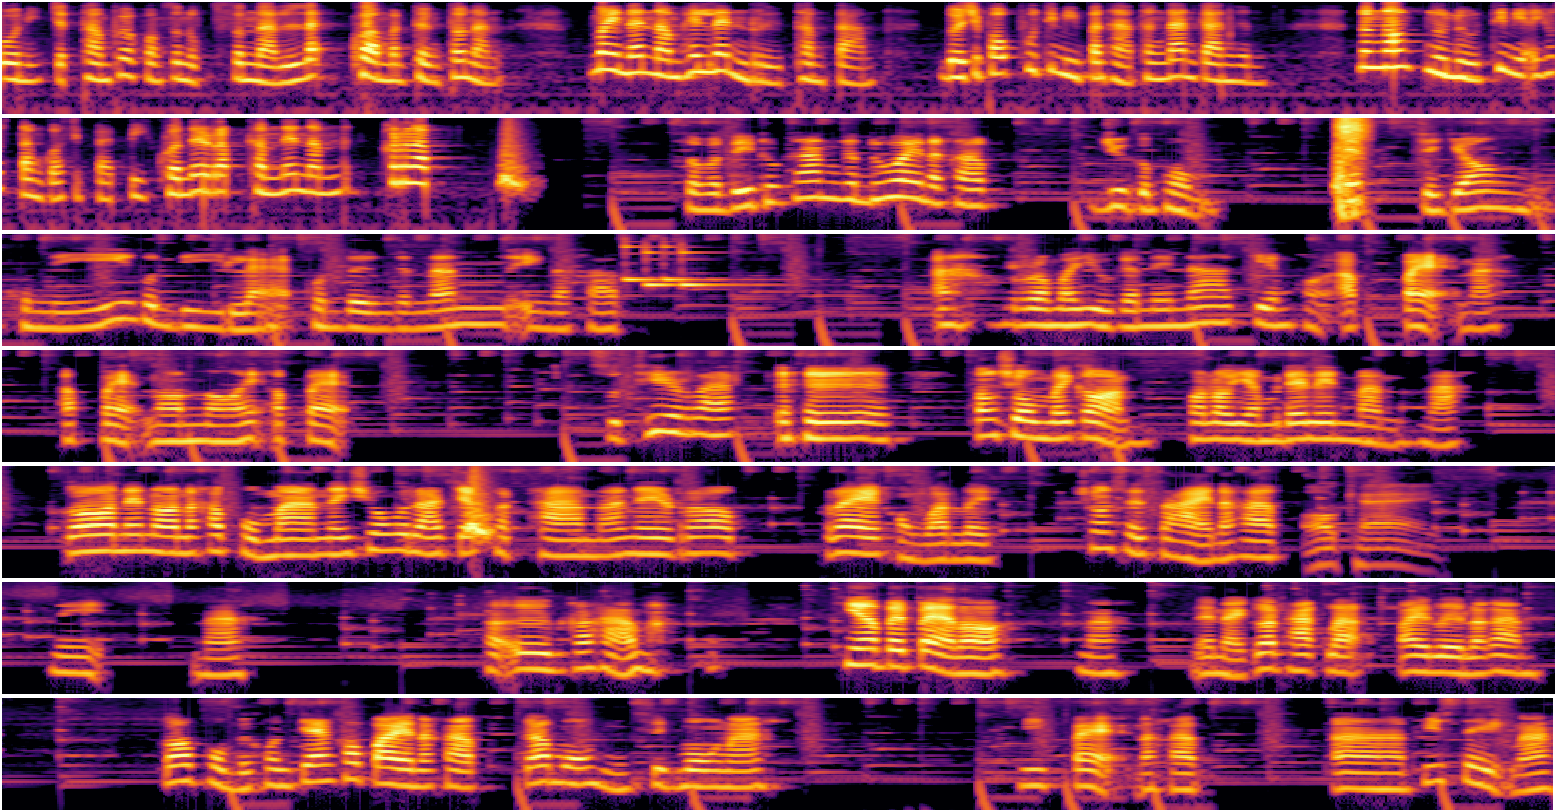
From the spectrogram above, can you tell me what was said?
โอนี้จัดทำเพื่อความสนุกสนานและความบันเทิงเท่านั้น ไม่แนะนำให้เล่นหรือทำตาม โดยเฉพาะผู้ที่มีปัญหาทางด้านการเงิน น้องๆหนูๆที่มีอายุต่ำกว่า 18 ปีควรได้รับคำแนะนำนะครับ สวัสดีทุกท่านกันด้วยนะครับ อยู่กับผมเจ็ดจะย่องคนนี้คนดีและคนเดิมกันนั่นเองนะครับอะเรามาอยู่กันในหน้าเกมของอัปแปะนะอัปแปะนอนน้อยอัปแปะ สุดที่รักเออ ต้องชมไว้ก่อน เพราะเรายังไม่ได้เล่นมันนะ ก็แน่นอนนะครับผมมาในช่วงเวลาแจ็คพอตไทม์นะในรอบแรกของวันเลย ช่วงสายๆนะครับ Okay. นี่นะเผอิญเขาถามเฮียไปแปะเหรอนะไหนๆก็ทักละไปเลยแล้วกัน ก็ผมเป็นคนแจ้งเข้าไปนะครับ9โมงถึง 10 โมงนะ มีแปะนะครับ อ่าพิเศษนะ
